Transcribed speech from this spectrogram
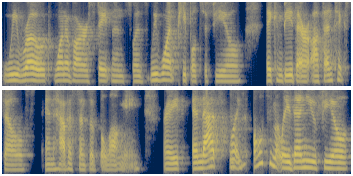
we wrote one of our statements was we want people to feel they can be their authentic self and have a sense of belonging, right? And that's mm-hmm. like ultimately then you feel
